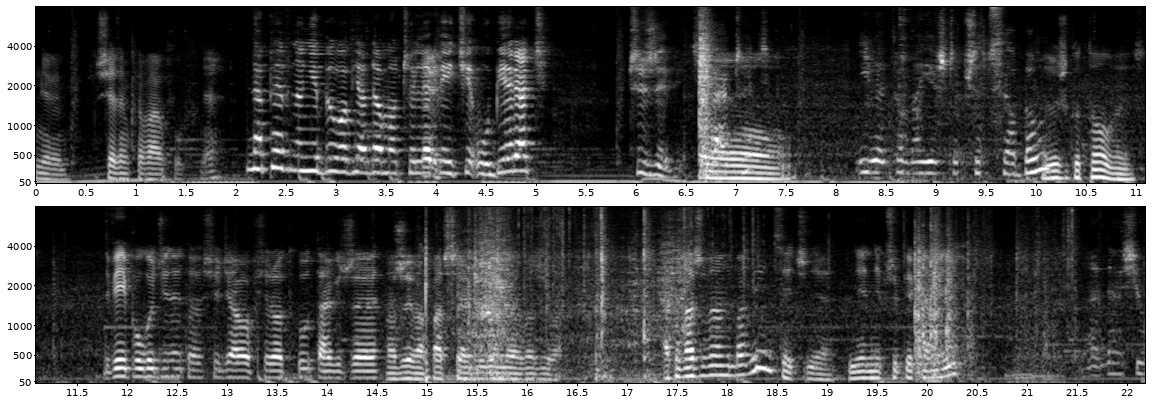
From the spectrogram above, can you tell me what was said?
nie wiem, 7 kawałków, nie? Na pewno nie było wiadomo, czy lepiej cię ubierać, czy żywić. Patrzeć. Ile to ma jeszcze przed sobą? już gotowy jest. Dwie i pół godziny to się działo w środku, także... Warzywa, patrzcie jak wyglądają warzywa. A te warzywa chyba więcej, czy nie? Nie, nie przypiekamy ich? Adasiu,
